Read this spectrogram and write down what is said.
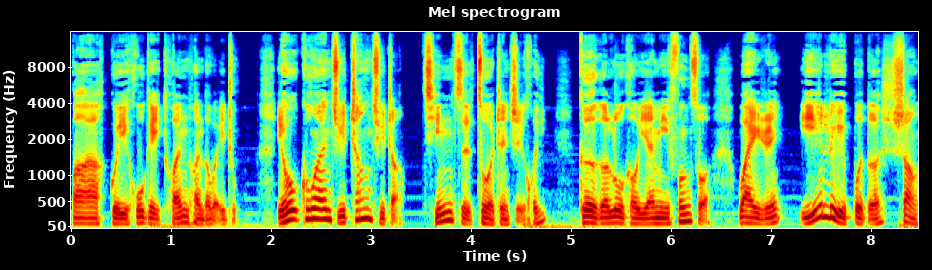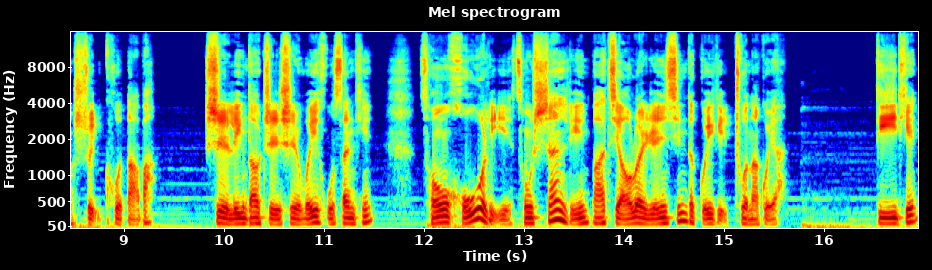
把鬼湖给团团的围住，由公安局张局长亲自坐镇指挥，各个路口严密封锁，外人一律不得上水库大坝。市领导指示围湖三天，从湖里、从山林把搅乱人心的鬼给捉拿归案。第一天，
